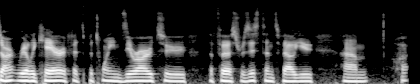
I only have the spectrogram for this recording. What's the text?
don't really care if it's between zero to the first resistance value, um, I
